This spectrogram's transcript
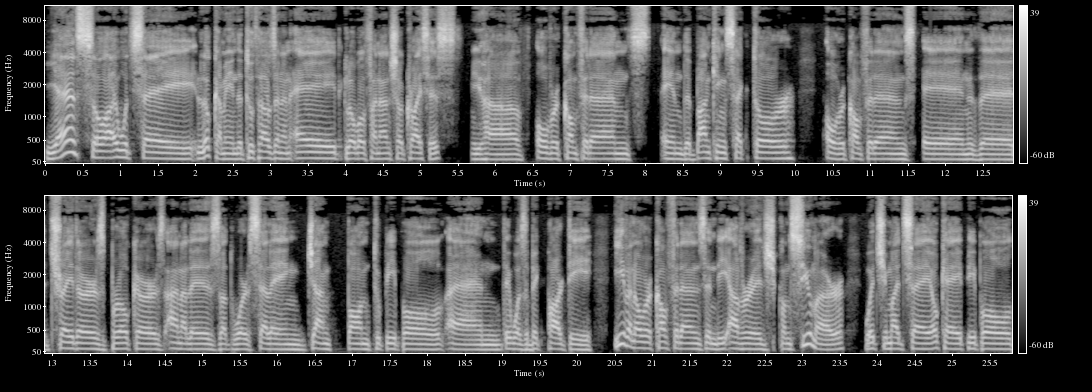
Yes. So I would say, look, I mean, the 2008 global financial crisis, you have overconfidence in the banking sector, overconfidence in the traders, brokers, analysts that were selling junk bond to people. And it was a big party, even overconfidence in the average consumer, which you might say, okay, people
